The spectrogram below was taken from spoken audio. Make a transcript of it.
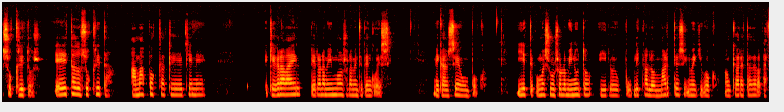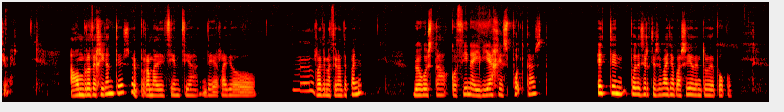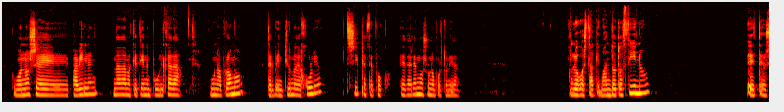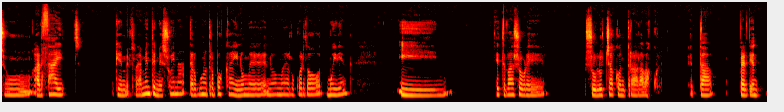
suscritos. He estado suscrita a más podcasts que tiene que graba él, pero ahora mismo solamente tengo ese. Me cansé un poco. Y este, como es un solo minuto, y lo publica los martes, si no me equivoco, aunque ahora está de vacaciones. A Hombros de Gigantes, el programa de ciencia de Radio, Radio Nacional de España. Luego está Cocina y Viajes Podcast. Este puede ser que se vaya a paseo dentro de poco. Como no se pavilen, nada más que tienen publicada una promo del 21 de julio, sí que hace poco. Le daremos una oportunidad. Luego está Quemando Tocino. Este es un Arzait que realmente me suena de algún otro podcast y no me, no me recuerdo muy bien. Y este va sobre su lucha contra la báscula. Está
